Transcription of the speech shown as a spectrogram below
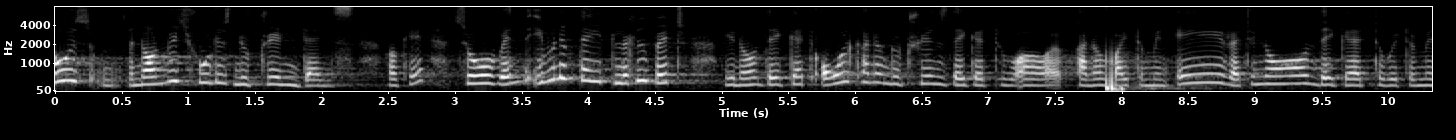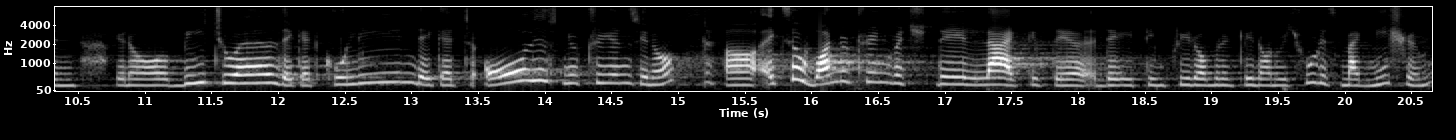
those non-veg food is nutrient dense okay. So when even if they eat little bit you know they get all kind of nutrients they get uh, kind of vitamin A, retinol, they get vitamin you know B12, they get choline, they get all these nutrients you know uh, except one nutrient which they lack if they are eating predominantly non-veg food is magnesium.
